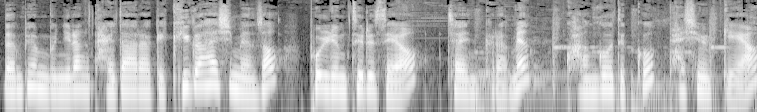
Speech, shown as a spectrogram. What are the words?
남편분이랑 달달하게 귀가하시면서 볼륨 들으세요. 자, 그러면 광고 듣고 다시 올게요.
